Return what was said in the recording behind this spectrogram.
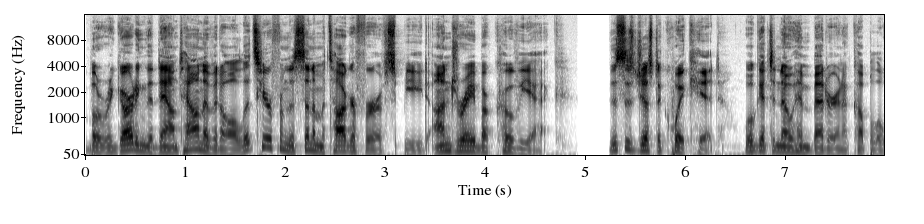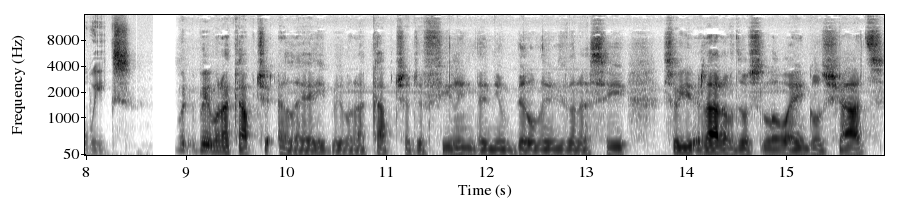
But regarding the downtown of it all, let's hear from the cinematographer of Speed, Andrei Bartkowiak. This is just a quick hit. We'll get to know him better in a couple of weeks. We want to capture LA. We want to capture the feeling, the new buildings we're going to see. So you, a lot of those low angle shots,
